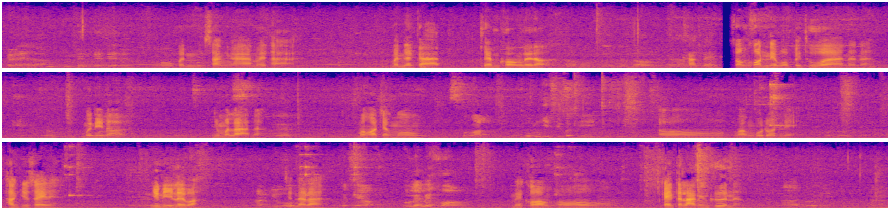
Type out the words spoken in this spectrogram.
ไปได้เหรอโอ้เป็นสั่งอาหารไว้ถ่า บรรยากาศแคมป์ของเลยเนาะขัดเลยสองคนเนี่ยบอกไปทัวร์นั่นนะเมื่อนี้นะยมราชนะมาหอดจังโมงผมว่าทุ่มยี่สิบนาทีอ๋อวังโบดนเนี่ยพักอยู่ไซเนี่ยอยู่นี่เลยปะทางยูจินดาราไปแถวโรงเรียนแม่คลองแม่ของอ๋อไกลตลาดกลางคืนน่ะอ่าโดยอืม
